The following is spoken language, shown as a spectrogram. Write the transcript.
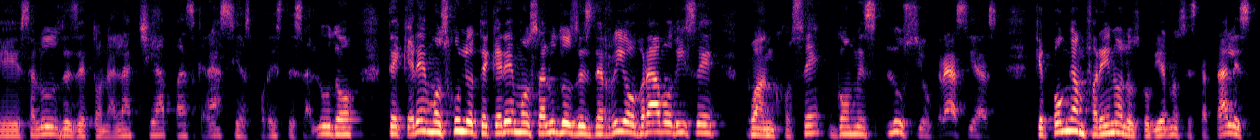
Eh, saludos desde Tonalá, Chiapas. Gracias por este saludo. Te queremos, Julio, te queremos. Saludos desde Río Bravo, dice Juan José Gómez Lucio. Gracias. Que pongan freno a los gobiernos estatales.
